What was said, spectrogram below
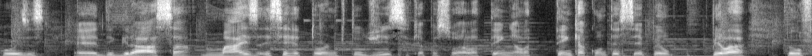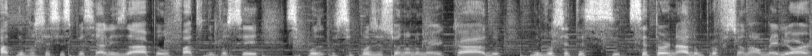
coisas é, de graça, mas esse retorno que tu disse que a pessoa ela tem, ela tem que acontecer pelo, pela, pelo fato de você se especializar, pelo fato de você se, se posicionar no mercado, de você ter se, se tornado um profissional melhor.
